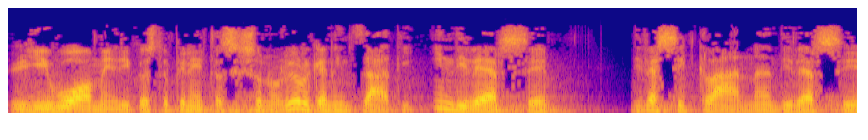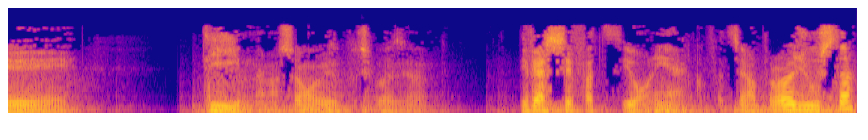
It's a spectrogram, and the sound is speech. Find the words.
Gli uomini di questo pianeta si sono riorganizzati in diverse, diversi clan, diversi team, non so come si può dire, diverse fazioni, ecco, fazione è la parola giusta,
